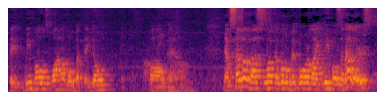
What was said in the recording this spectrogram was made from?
They Weebles wobble, but they don't fall down. Now, some of us look a little bit more like Weebles than others,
